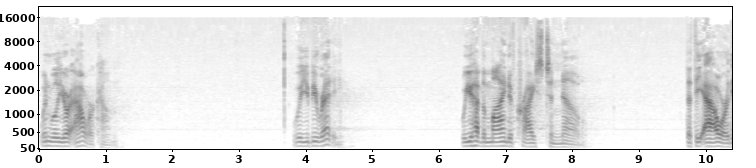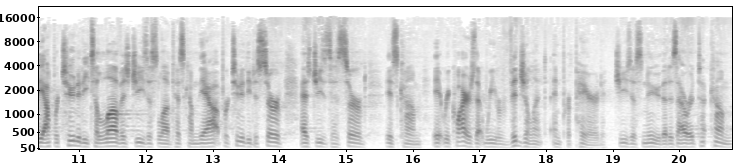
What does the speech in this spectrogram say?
When will your hour come? Will you be ready? Will you have the mind of Christ to know that the hour, the opportunity to love as Jesus loved has come, the opportunity to serve as Jesus has served is come? It requires that we are vigilant and prepared. Jesus knew that his hour had come.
